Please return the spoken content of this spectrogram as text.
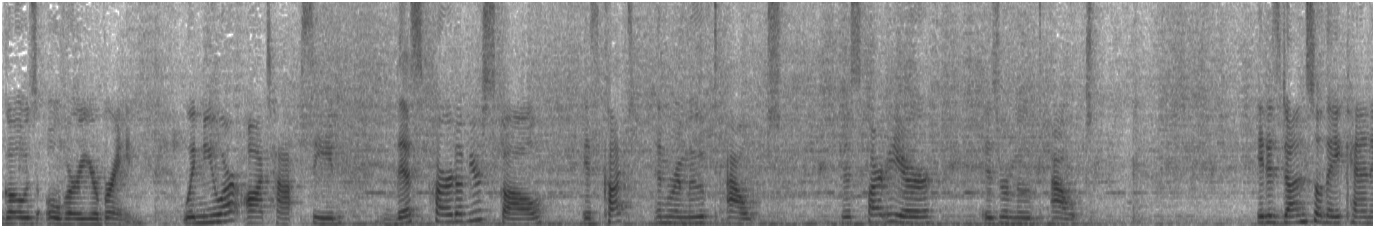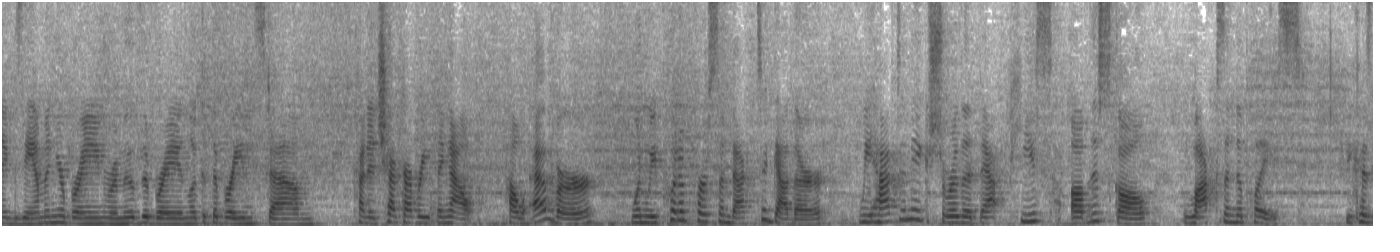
goes over your brain. When you are autopsied, this part of your skull is cut and removed out. This part here is removed out. It is done so they can examine your brain, remove the brain, look at the brain stem, kind of check everything out. However, when we put a person back together, we have to make sure that that piece of the skull locks into place because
